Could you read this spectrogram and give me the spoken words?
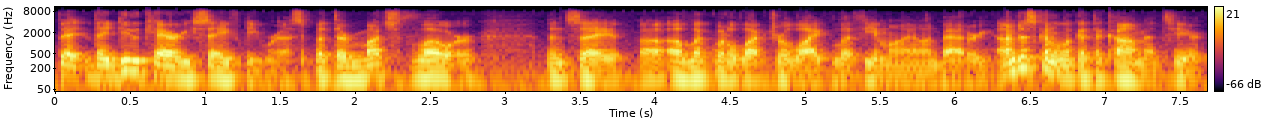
They, they do carry safety risks, but they're much lower than, say, a, a liquid electrolyte lithium ion battery. I'm just going to look at the comments here.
